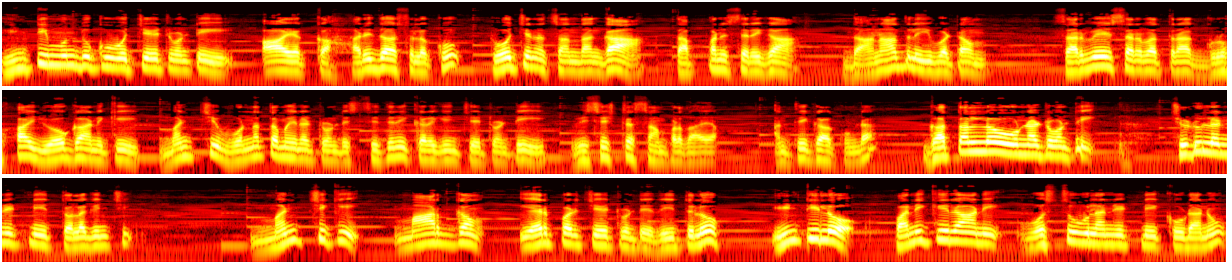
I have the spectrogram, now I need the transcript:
ఇంటి ముందుకు వచ్చేటువంటి ఆ యొక్క హరిదాసులకు తోచిన చందంగా తప్పనిసరిగా దానాదులు ఇవ్వటం సర్వే సర్వత్రా గృహ యోగానికి మంచి ఉన్నతమైనటువంటి స్థితిని కలిగించేటువంటి విశిష్ట సాంప్రదాయం. అంతేకాకుండా గతంలో ఉన్నటువంటి చెడులన్నింటినీ తొలగించి మంచికి మార్గం ఏర్పరిచేటువంటి రీతిలో ఇంటిలో పనికిరాని వస్తువులన్నింటినీ కూడాను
